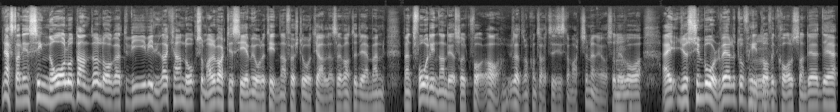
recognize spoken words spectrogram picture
nästan en signal åt andra lag att vi i Villa kan också, de hade varit i semi året innan, första året i Allen, så det var inte det, men, men två år innan det så kvar, ja, räddade de kontrakt i sista matchen menar jag. Så det var, nej, just symbolvärdet att få hit David Karlsson, det, det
